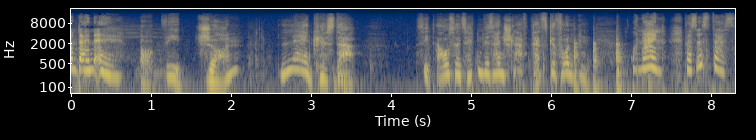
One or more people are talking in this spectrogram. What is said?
und ein L. Oh, wie John Lancaster. Sieht aus, als hätten wir seinen Schlafplatz gefunden. Oh nein, was ist das?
